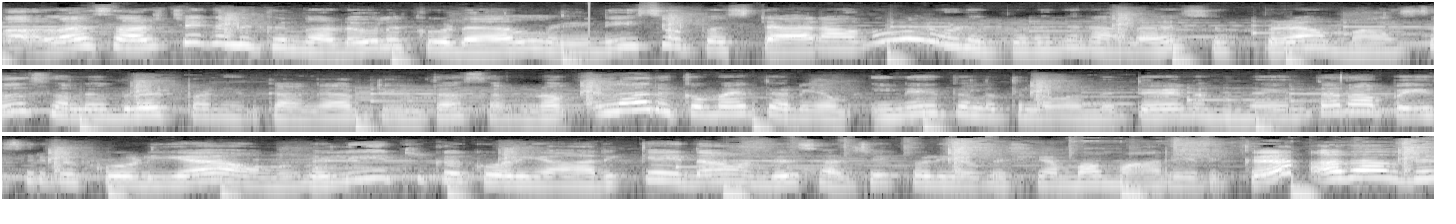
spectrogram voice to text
பல சர்ச்சைகளுக்கு நடுவில் கூட லேடி சூப்பர் ஸ்டார் அவங்களோட பிறந்த நாளை சூப்பராக மாசு செலிப்ரேட் பண்ணியிருக்காங்க அப்படின்னு தான் சொல்லணும். எல்லாருக்குமே தெரியும். இணையதளத்தில் வந்துட்டு நம்ம நயன்தாரா பேசியிருக்கக்கூடிய அவங்க வெளியிட்டிருக்கக்கூடிய அறிக்கை தான் வந்து சர்ச்சைக்குரிய விஷயமா மாறி இருக்கு அதாவது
